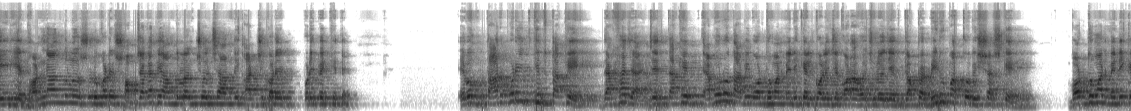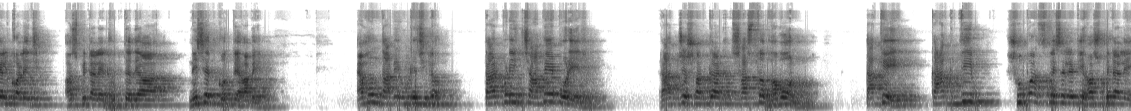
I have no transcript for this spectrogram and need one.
এই নিয়ে ধর্ণা আন্দোলন শুরু করে, সব জায়গাতে আন্দোলন চলছে আন্দিক কার্যকরের পরিপ্রেক্ষিতে। এবং তারপরেই কিন্তু তাকে দেখা যায় যে তাকে এমনও দাবি বর্ধমান মেডিকেল কলেজে করা হয়েছিল যে ডক্টর বিরূপাক্ষ বিশ্বাসকে বর্ধমান মেডিকেল কলেজ হসপিটালে ঢুকতে দেওয়া নিষেধ করতে হবে এমন দাবি উঠেছিল। তারপরেই চাপে পড়ে রাজ্য সরকার স্বাস্থ্য ভবন তাকে কাকদ্বীপ সুপার স্পেশালিটি হসপিটালে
